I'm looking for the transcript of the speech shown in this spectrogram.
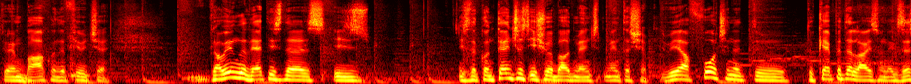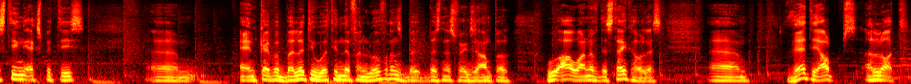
to embark on the future. Going with that is the, is, is the contentious issue about mentorship. We are fortunate to, to capitalize on existing expertise um, and capability within the Van Loverens business, for example, who are one of the stakeholders. Um, that helps a lot.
